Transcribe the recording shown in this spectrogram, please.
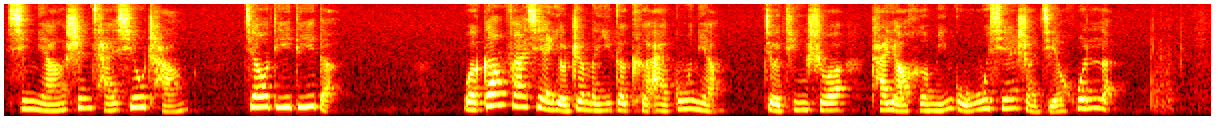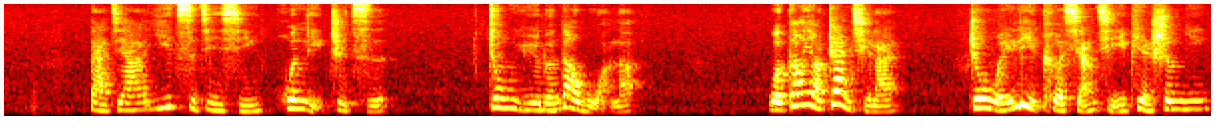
新娘身材修长，娇滴滴的。我刚发现有这么一个可爱姑娘，就听说她要和名古屋先生结婚了。大家依次进行婚礼致辞，终于轮到我了。我刚要站起来，周围立刻响起一片声音。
